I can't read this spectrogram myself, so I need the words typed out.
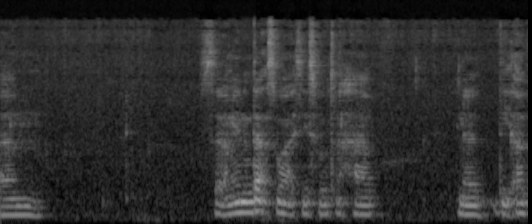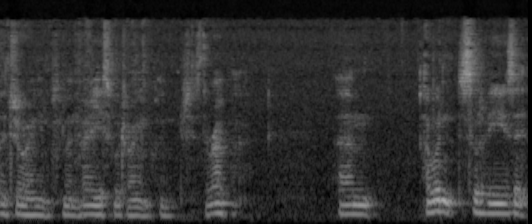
Um, so I mean that's why it's useful to have, you know, the other drawing implement, very useful drawing implement, which is the rubber. Um, I wouldn't sort of use it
